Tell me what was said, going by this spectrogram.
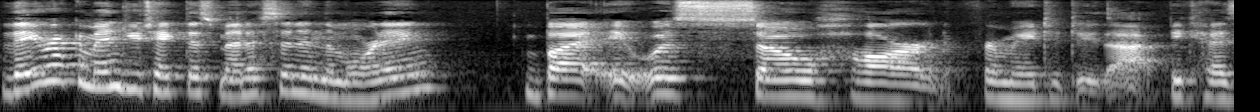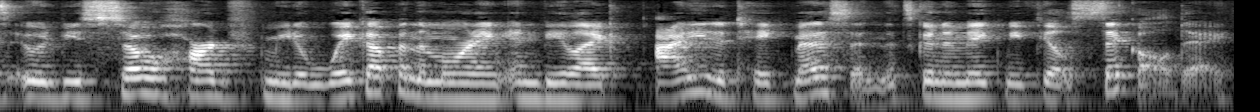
They recommend you take this medicine in the morning, but it was so hard for me to do that because it would be so hard for me to wake up in the morning and be like, I need to take medicine that's gonna make me feel sick all day.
